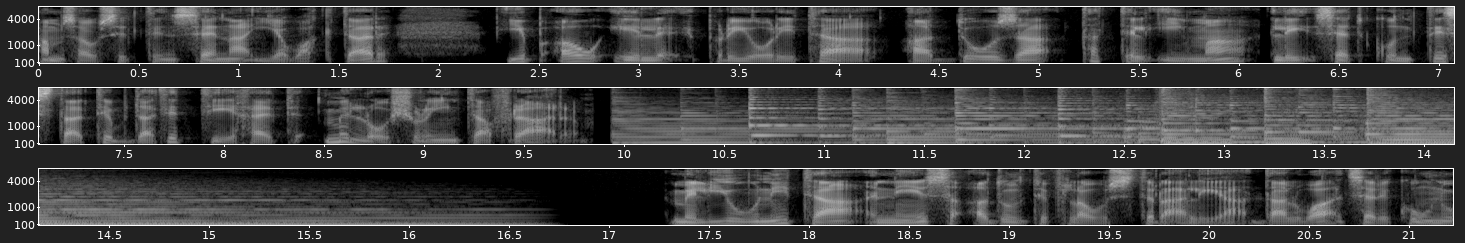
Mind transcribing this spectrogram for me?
65 sena jew aktar jibqgħu l-prijorità għad-doża tat-tilqima li se tkun tista' tibda tittieħed mill-20 ta' Frar. miljuni ta' nies adulti fl-Awstralja dalwaqt ser ikunu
